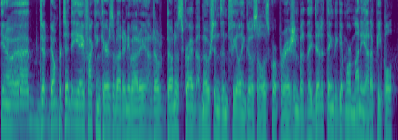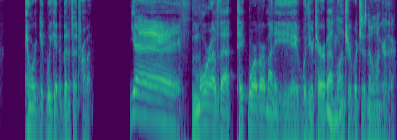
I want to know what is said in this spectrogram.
You know, uh, d- don't pretend EA fucking cares about anybody. Don't don't ascribe emotions and feeling to a soulless corporation. But they did a thing to get more money out of people, and we get we get to benefit from it. Yay! More of that. Take more of our money, EA, with your Terribad mm-hmm. launcher, which is no longer there.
